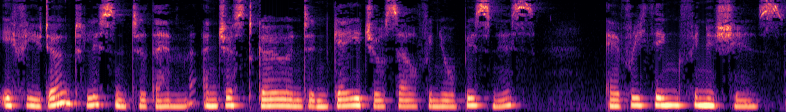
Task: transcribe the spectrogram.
If you don't listen to them and just go and engage yourself in your business, everything finishes.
